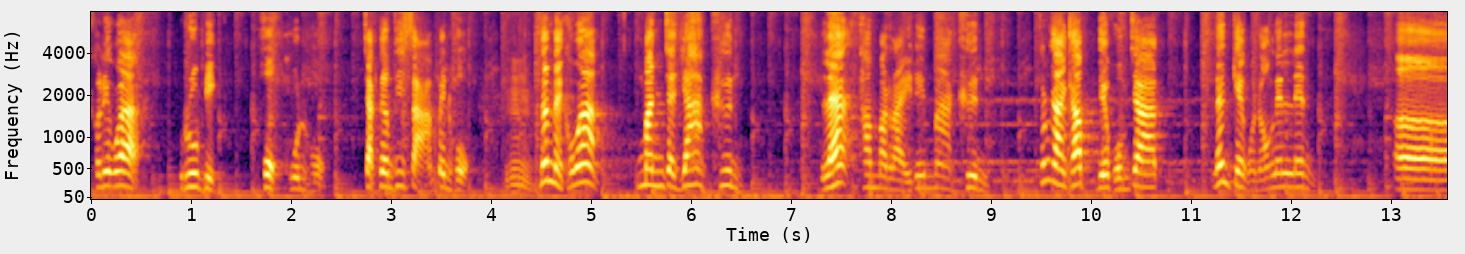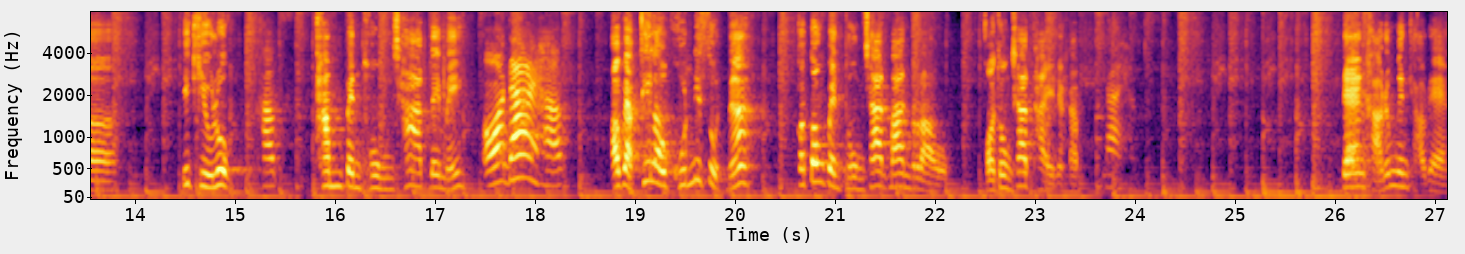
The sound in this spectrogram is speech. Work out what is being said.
เขาเรียกว่ารูบิก6คูณ6จากเดิมที่ 3 เป็นอืม6นั่นหมายความว่ามันจะยากขึ้น และทำอะไรได้มากขึ้นท่านผู้การครับ เดี๋ยวผมจะเล่นเกมกับน้องเล่นๆเอ่อพี่คิวลูกครับทำเป็นธงชาติได้ไหมอ๋อได้ครับ เอาแบบที่เราคุ้นที่สุดนะ ก็ต้องเป็นธงชาติบ้านเรา ขอธงชาติไทยนะครับ ได้ครับแดงขาวน้ำเงินขาวแดง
